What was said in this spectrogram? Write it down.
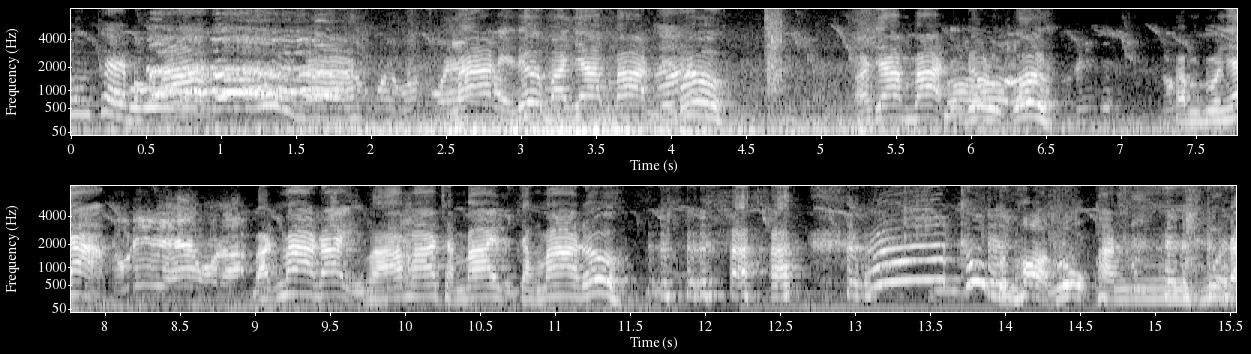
งแค่บอกตามามาเนี่ยเด้อมายามบ้านเนี่ยเด้อมายามบ้านเนี่ยเด้อลูกเอ้ยทำตัวยากอยู่ดีไม่แห้งหมดนะบัดมาได้ว่ามาสำบายจังมาเด้อทุกคนหอดลูกพันมือใด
